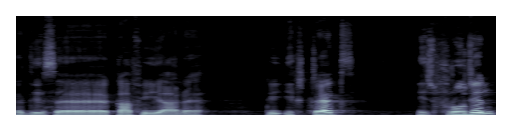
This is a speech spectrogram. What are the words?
uh, this uh, coffee or uh, tea extracts is frozen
